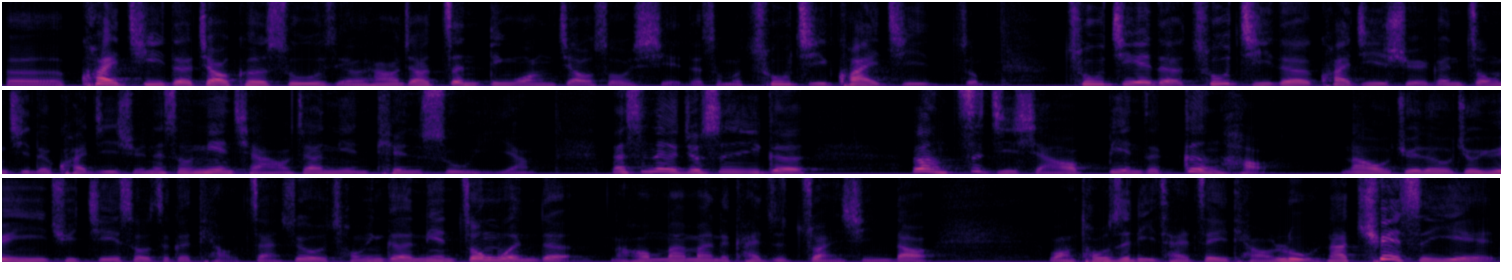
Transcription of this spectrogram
呃会计的教科书，有好像叫郑丁旺教授写的什么初级会计、中初阶的初级的会计学跟中级的会计学，那时候念起来好像念天书一样。但是那个就是一个让自己想要变得更好。那我觉得我就愿意去接受这个挑战，所以我从一个念中文的，然后慢慢的开始转型到往投资理财这一条路。那确实也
